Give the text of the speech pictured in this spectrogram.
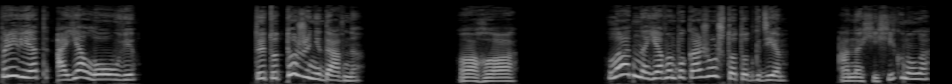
«Привет, а я Лоуви. Ты тут тоже недавно?» «Ага». «Ладно, я вам покажу, что тут где». Она хихикнула.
